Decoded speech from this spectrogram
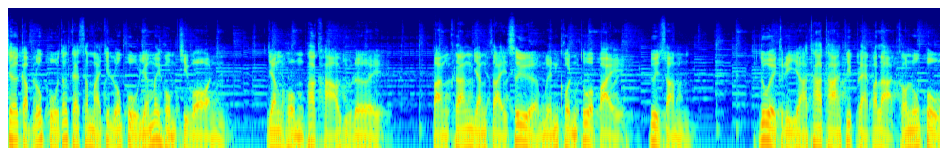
เจอกับหลวงปู่ตั้งแต่สมัยที่หลวงปู่ยังไม่ห่มจีวร ยังห่มผ้าขาวอยู่เลยบางครั้งยังใส่เสื้อเหมือนคนทั่วไปด้วยซ้ำด้วยกริยาท่าทางที่แปลกประหลาดของหลวงปู่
